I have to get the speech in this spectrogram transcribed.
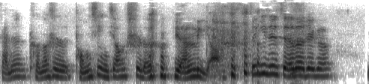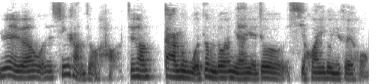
反正可能是同性相斥的 原理啊，就一直觉得这个 女演员我是欣赏就好。就像大陆，我这么多年也就喜欢一个俞飞鸿，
